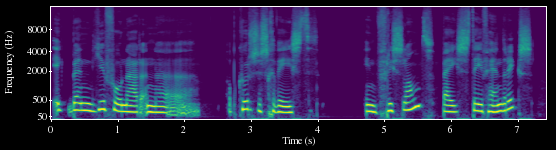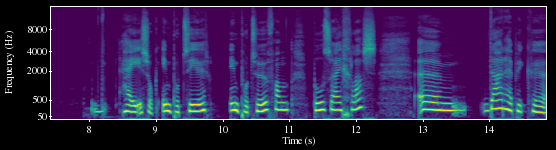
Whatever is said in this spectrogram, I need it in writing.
ik ben hiervoor naar een, uh, op cursus geweest in Friesland bij Steve Hendricks. Hij is ook importeur, importeur van Bullseye glas. Um, daar heb ik uh,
